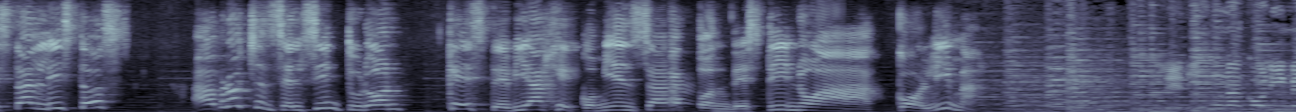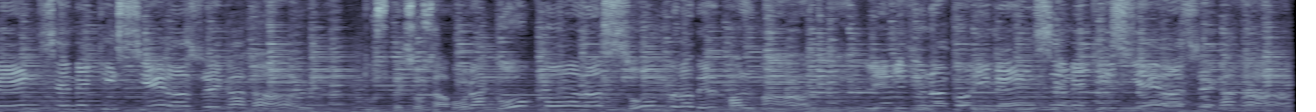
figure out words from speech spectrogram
¿Están listos? Abróchense el cinturón que este viaje comienza con destino a Colima. Le dije una colimense me quisieras regalar tus besos sabor a coco a la sombra del palmar. Le dije una colimense me quisieras regalar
